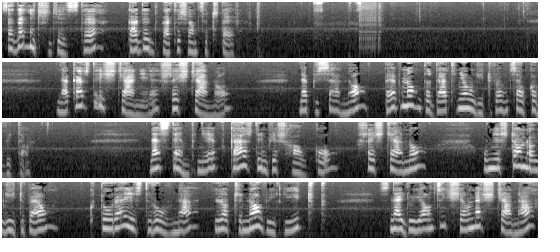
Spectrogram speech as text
Zadanie 30. KD 2004. Na każdej ścianie sześcianą napisano pewną dodatnią liczbę całkowitą. Następnie w każdym wierzchołku sześcianu umieszczono liczbę, która jest równa iloczynowi liczb znajdujących się na ścianach,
